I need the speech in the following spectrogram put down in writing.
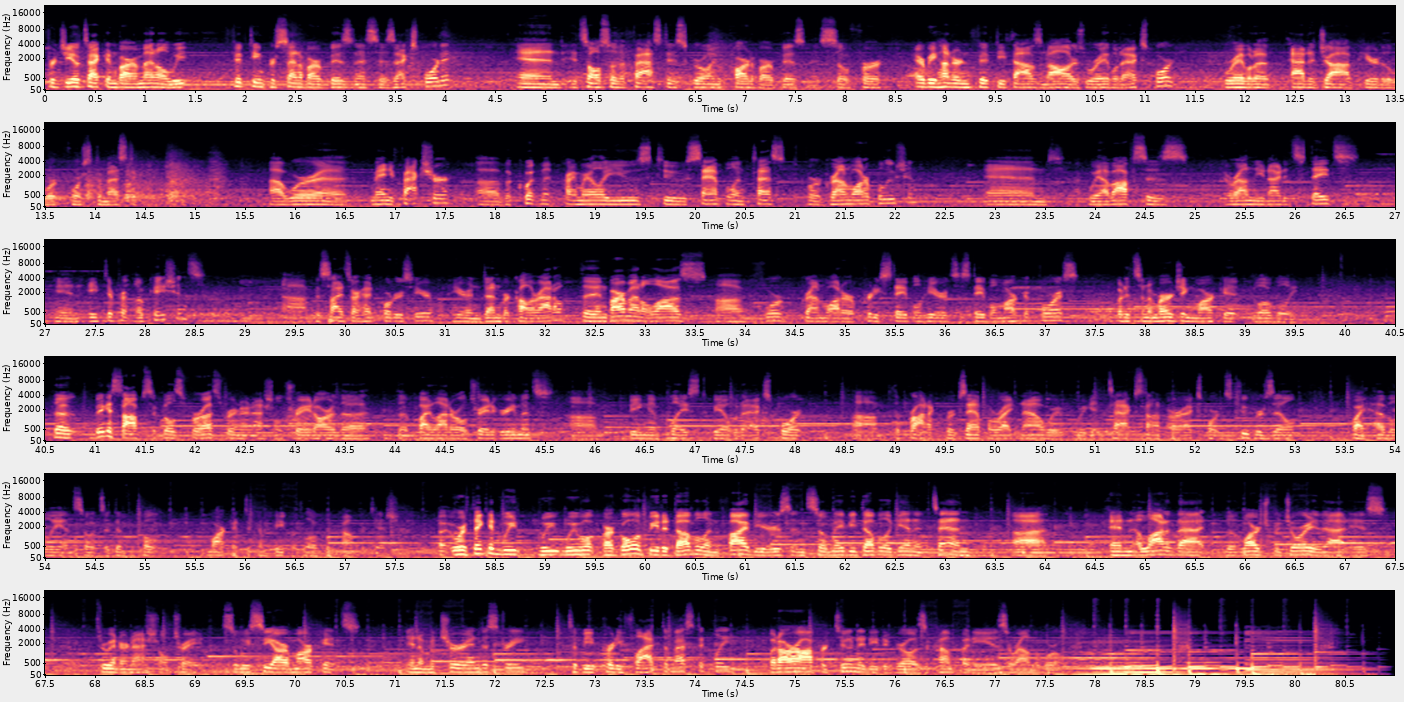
for Geotech Environmental, we 15% of our business is exported, and it's also the fastest growing part of our business. So for every $150,000 we're able to export, we're able to add a job here to the workforce domestically. Uh, we're a manufacturer of equipment primarily used to sample and test for groundwater pollution, and we have offices around the United States in eight different locations. Uh, besides our headquarters here, here in Denver, Colorado. The environmental laws uh, for groundwater are pretty stable here. It's a stable market for us, but it's an emerging market globally. The biggest obstacles for us for international trade are the, the bilateral trade agreements um, being in place to be able to export um, the product. For example, right now we, we get taxed on our exports to Brazil quite heavily, and so it's a difficult market to compete with local competition. But we're thinking we, we, we will, our goal would be to double in five years, and so maybe double again in 10. Uh, and a lot of that, the large majority of that is through international trade. So we see our markets in a mature industry to be pretty flat domestically, but our opportunity to grow as a company is around the world.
